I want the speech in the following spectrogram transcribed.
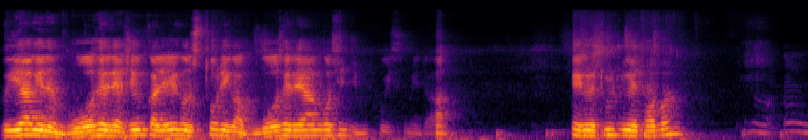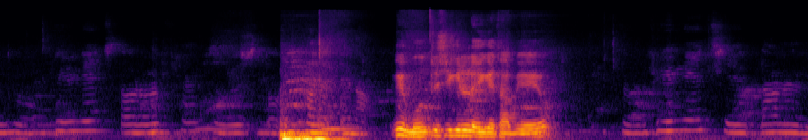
그 이야기는 무엇에 대해 지금까지 읽은 스토리가 무엇에 대한 것인지 묻고 있습니다. 오케이, 그래 둘 중에 답은 이게 뭔 뜻이길래 이게 답이에요? 그 빌리지 딸은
